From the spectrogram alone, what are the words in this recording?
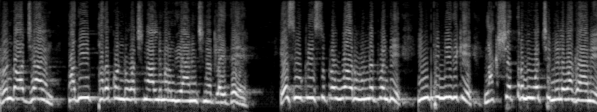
రెండో అధ్యాయం పది పదకొండు వచనాల్ని మనం ధ్యానించినట్లయితే యేసుక్రీస్తు ప్రభు వారు ఉన్నటువంటి ఇంటి మీదికి నక్షత్రము వచ్చి నిలవగానే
